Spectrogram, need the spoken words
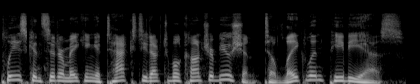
please consider making a tax-deductible contribution to Lakeland PBS.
